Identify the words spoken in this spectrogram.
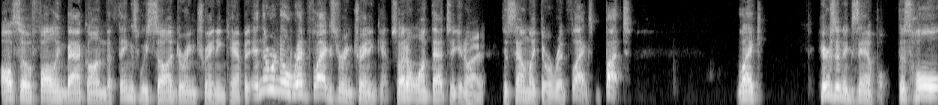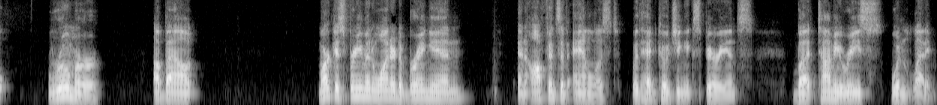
also falling back on the things we saw during training camp. And there were no red flags during training camp, so I don't want that to you know right. to sound like there were red flags. But like, here's an example: this whole rumor about Marcus Freeman wanted to bring in an offensive analyst with head coaching experience but Tommy Rees wouldn't let him.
